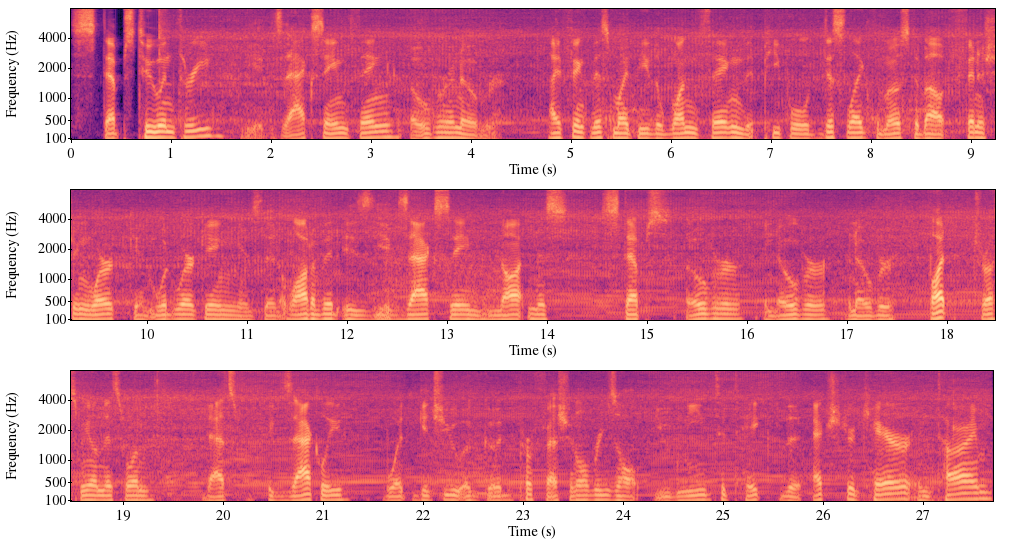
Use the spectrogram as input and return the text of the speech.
Steps 2 and 3, the exact same thing over and over. I think this might be the one thing that people dislike the most about finishing work and woodworking is that a lot of it is the exact same monotonous steps over and over and over. But trust me on this one, that's exactly what gets you a good professional result. You need to take the extra care and time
